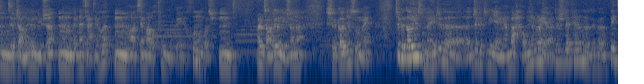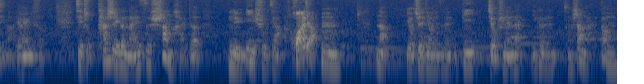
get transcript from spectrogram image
嗯就找了一个女生，嗯然后跟她假结婚，然嗯后先把父母给糊弄过去。嗯而找这个女生呢，是高金素梅。这个高金素梅这个这个这个演员吧，我们先不说演员，就是在片中的这个背景啊，也很有意思。记住，她是一个来自上海的女艺术家。画家，嗯那有趣的地方就在这里：第一，九十年代一个人从上海到嗯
